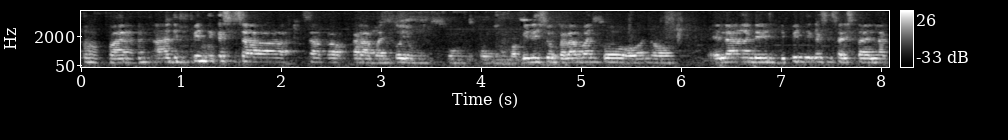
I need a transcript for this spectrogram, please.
naman. Ah, depende kasi sa sa ka- kalaban ko yung kung, kung mabilis yung kalaban ko o ano. Kailangan din, depende kasi sa style na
